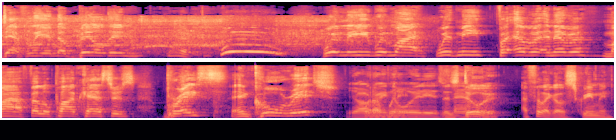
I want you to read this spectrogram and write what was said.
definitely in the building. Woo! With me, with my, with me forever and ever, my fellow podcasters, Brace and Cool Rich. Y'all What already know it? what it is. Let's family. do it. I feel like I was screaming.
